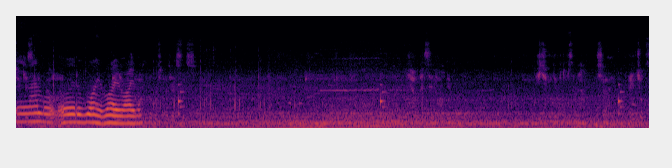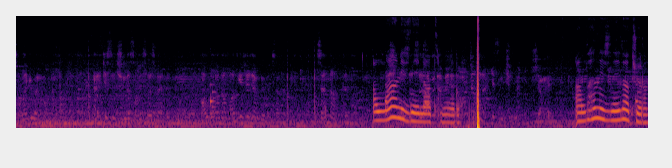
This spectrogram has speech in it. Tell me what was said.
Eyvan bulur. Vay vay vay vay. Allah'ın izniyle atmıyorum. Allah'ın izniyle atıyorum.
